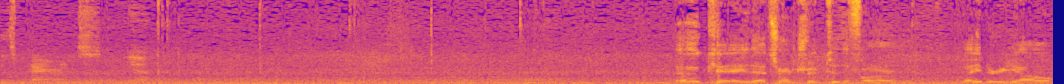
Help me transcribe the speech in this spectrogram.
His parents. Yeah. Okay, that's our trip to the farm. Later, y'all.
